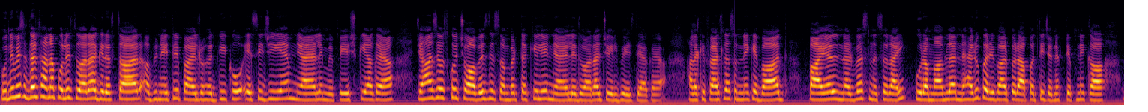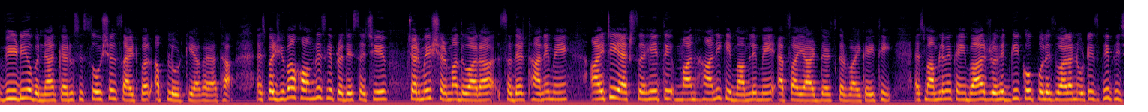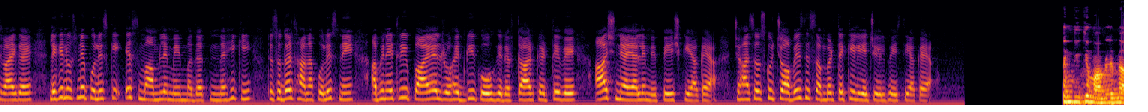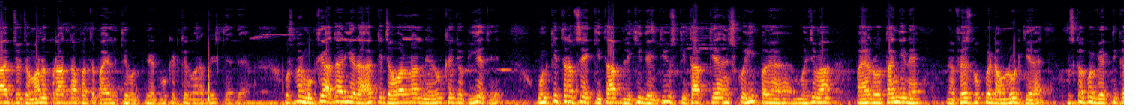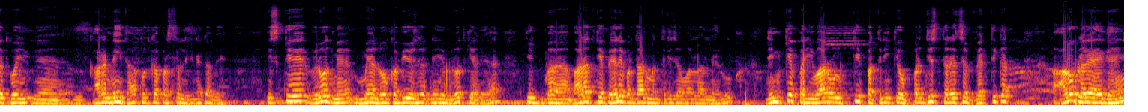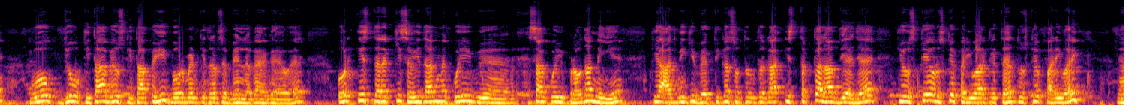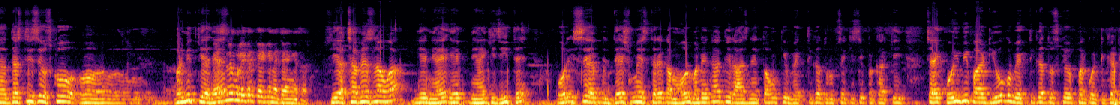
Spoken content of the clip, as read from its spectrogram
पुणे में सदर थाना पुलिस द्वारा गिरफ़्तार अभिनेत्री पायल रोहतगी को एसीजीएम न्यायालय में पेश किया गया, जहाँ से उसको 24 दिसंबर तक के लिए न्यायालय द्वारा जेल भेज दिया गया। हालाँकि फैसला सुनने के बाद पायल नर्वस नज़र आई। पूरा मामला नेहरू परिवार पर आपत्तिजनक टिप्पणी का वीडियो बनाकर उसे सोशल साइट पर अपलोड किया गया था। इस पर युवा कांग्रेस के प्रदेश सचिव चरमेश शर्मा द्वारा सदर थाने में आईटी एक्ट सहित मानहानि के मामले में एफआईआर दर्ज करवाई गई थी। इस मामले में कई बार रोहितगी को पुलिस द्वारा नोटिस भी भिजवाए गए, लेकिन उसने पुलिस की इस मामले में मदद नहीं की। तो सदर थाना पुलिस ने अभिनेत्री पायल रोहितगी को गिरफ़्तार करते हुए आज न्यायालय में पेश किया गया, जहाँ से उसको 24 दिसंबर तक के लिए जेल भेज दिया गया। के मामले में आज जो जमानत प्रार्थना पत्र पायल के एडवोकेट के द्वारा पेश किया गया उसमें मुख्य आधार ये रहा कि जवाहरलाल नेहरू के जो पीए थे, उनकी तरफ़ से एक किताब लिखी गई थी। उस किताब के अंश को ही मुलजिमा पायल रोहतांगी ने फेसबुक पर डाउनलोड किया है। उसका कोई व्यक्तिगत कोई कारण नहीं था, खुद का पर्सनल लिखने का भी। इसके विरोध में, मैं लोक अभियोजक ने यह विरोध किया गया कि भारत के पहले प्रधानमंत्री जवाहरलाल नेहरू, जिनके परिवार उनकी पत्नी के ऊपर जिस तरह से व्यक्तिगत आरोप लगाए गए हैं वो जो किताब है, उस किताब पे ही गवर्नमेंट की तरफ़ से बैन लगाया गया है। और इस तरह की संविधान में कोई ऐसा कोई प्रावधान नहीं है कि आदमी की व्यक्तिगत स्वतंत्रता का इस तक का लाभ दिया जाए कि उसके और उसके परिवार के तहत उसके पारिवारिक दृष्टि से उसको भ्रमित किया जाए। फैसले को लेकर क्या कहना चाहेंगे सर। ये अच्छा फैसला हुआ। ये न्याय एक न्याय की जीत है। और इससे अब देश में इस तरह का माहौल बनेगा कि राजनेताओं की व्यक्तिगत रूप से किसी प्रकार की चाहे कोई भी पार्टी हो को व्यक्तिगत उसके ऊपर कोई टिकट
